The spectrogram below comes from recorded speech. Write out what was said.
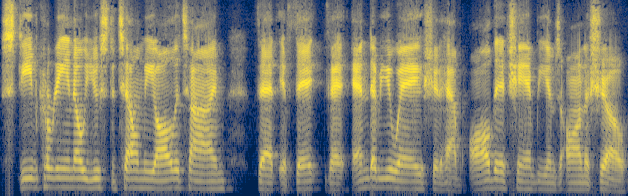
Steve Corino used to tell me all the time that if they that NWA should have all their champions on a show,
